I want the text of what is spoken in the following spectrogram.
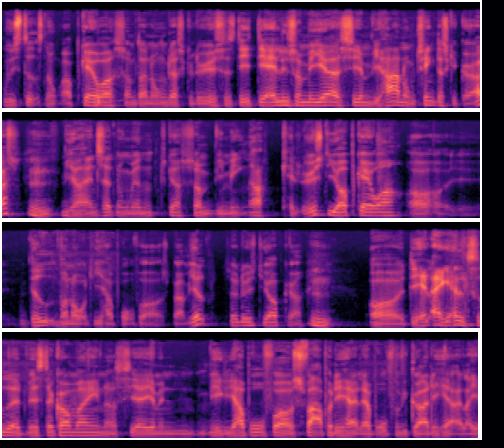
udstedes nogle opgaver, som der er nogen, der skal løses. Det, det er ligesom mere at sige, at vi har nogle ting, der skal gøres. Mm. Vi har ansat nogle mennesker, som vi mener kan løse de opgaver, og øh, ved, hvornår de har brug for at spørge om hjælp at løse de opgaver. Mm. Og det er heller ikke altid, at hvis der kommer en og siger, jamen Mikkel, jeg har brug for at svare på det her, eller jeg har brug for, at vi gør det her, eller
